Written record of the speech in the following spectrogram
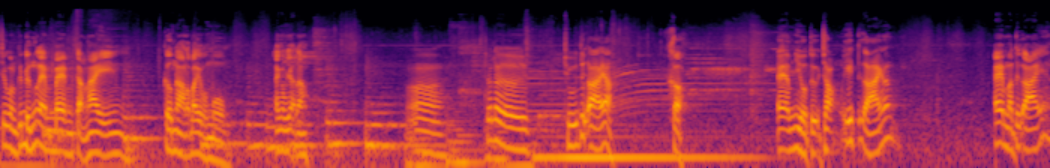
Chứ còn cứ đứng lem bem cả ngày Cơm nào nó bay vào mồm. Anh công nhận không? à, Thế là chú tự ái à Không Em nhiều tự trọng, ít tự ái lắm Em mà tự ái ấy,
